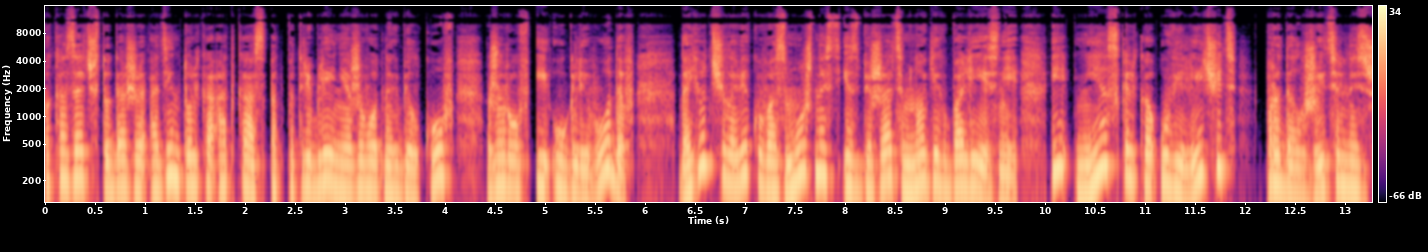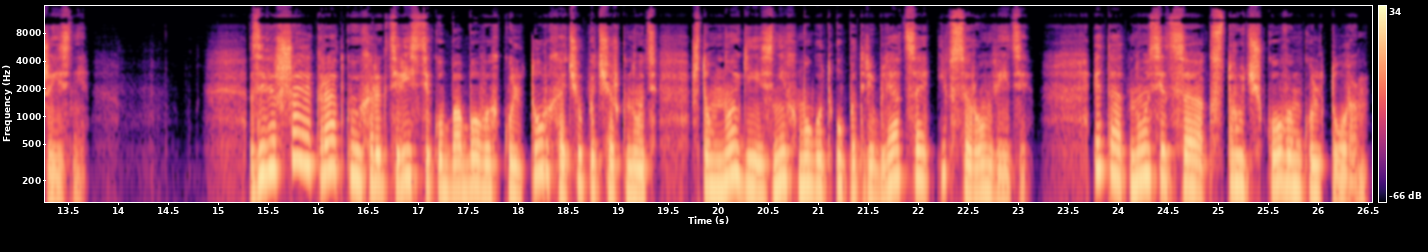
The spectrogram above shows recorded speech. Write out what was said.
показать, что даже один только отказ от потребления животных белков, жиров и углеводов дает человеку возможность избежать многих болезней и несколько увеличить продолжительность жизни. Завершая краткую характеристику бобовых культур, хочу подчеркнуть, что многие из них могут употребляться и в сыром виде. Это относится к стручковым культурам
